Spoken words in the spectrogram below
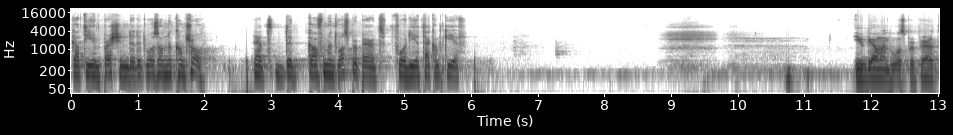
got the impression that it was under control, that the government was prepared for the attack on Kiev. If government was prepared,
